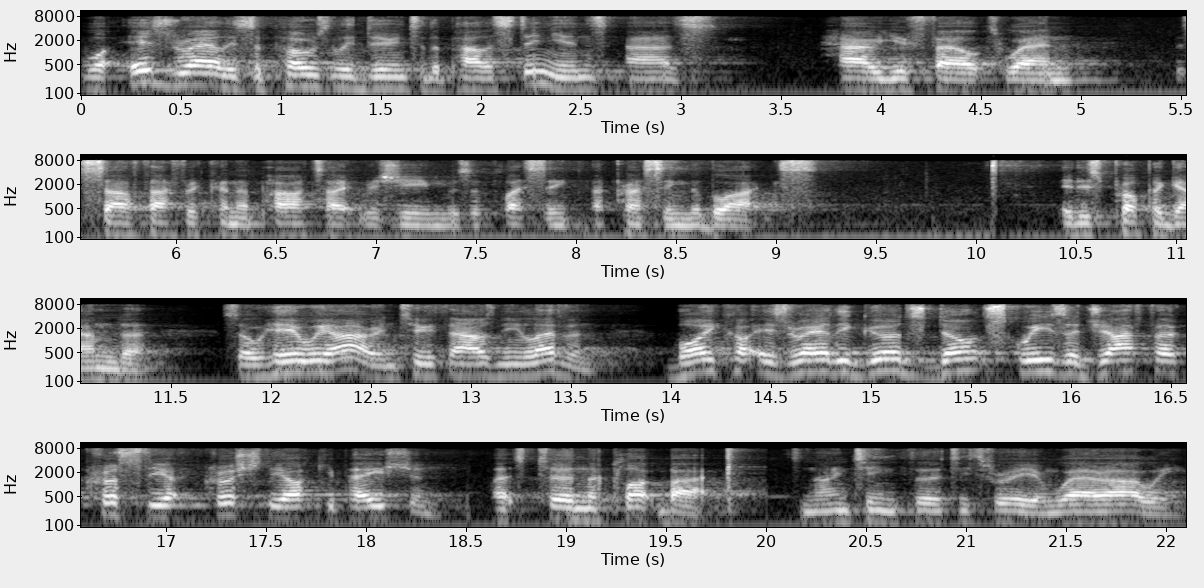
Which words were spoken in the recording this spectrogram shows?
what Israel is supposedly doing to the Palestinians as how you felt when the South African apartheid regime was oppressing, oppressing the blacks. It is propaganda. So here we are in 2011. Boycott Israeli goods, don't squeeze a Jaffa, crush the, crush the occupation. Let's turn the clock back to 1933 and where are we?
